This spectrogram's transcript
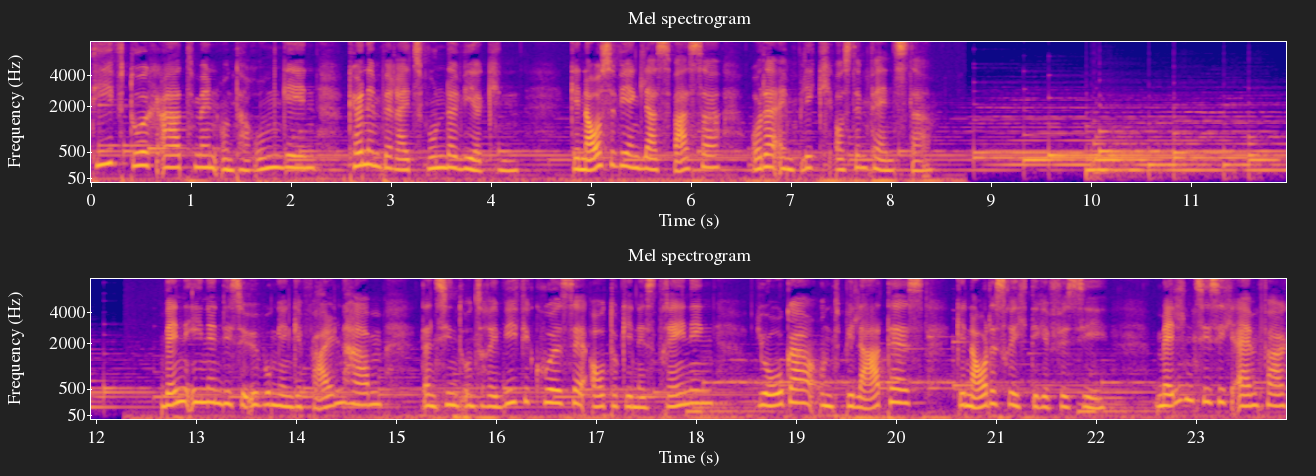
tief durchatmen und herumgehen können bereits Wunder wirken, genauso wie ein Glas Wasser oder ein Blick aus dem Fenster. Wenn Ihnen diese Übungen gefallen haben, dann sind unsere Wifi-Kurse Autogenes Training, Yoga und Pilates genau das Richtige für Sie. Melden Sie sich einfach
